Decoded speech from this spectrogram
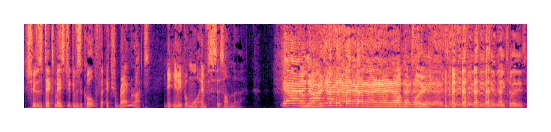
shoot us a text message or give us a call for extra bragging rights. You need, you need to put more emphasis on the Yeah, no, no, no, no, no, no, On the clue. Too many clues here, too many clues.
